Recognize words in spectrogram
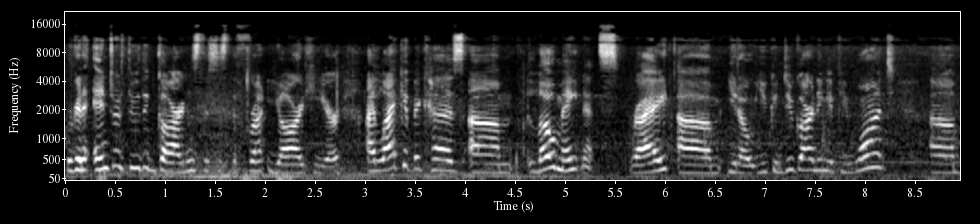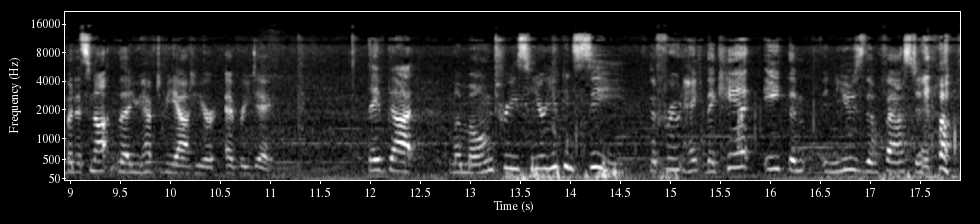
we're going to enter through the gardens. This is the front yard here. I like it because um, low maintenance, right? Um, you know, you can do gardening if you want, um, but it's not that you have to be out here every day. They've got lemon trees here. You can see the fruit, they can't eat them and use them fast enough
